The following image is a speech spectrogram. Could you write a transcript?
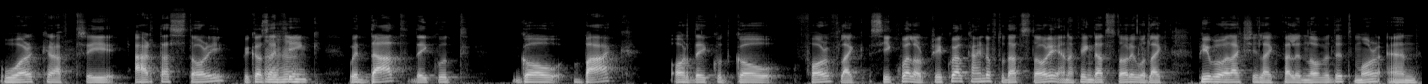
Warcraft 3 Arthas story because I think with that they could go back or they could go forth like sequel or prequel kind of to that story and I think that story would like people would actually like fell in love with it more and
